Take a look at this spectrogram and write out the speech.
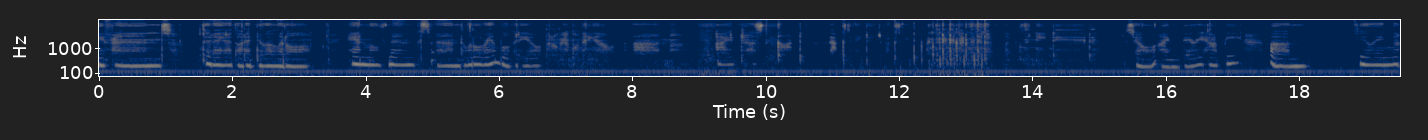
Hey friends, today I thought I'd do a little hand movements and a little ramble video. Little ramble video. Um, I just got vaccinated, vaccinated, vaccinated, vaccinated, vaccinated. So I'm very happy. Um, feeling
